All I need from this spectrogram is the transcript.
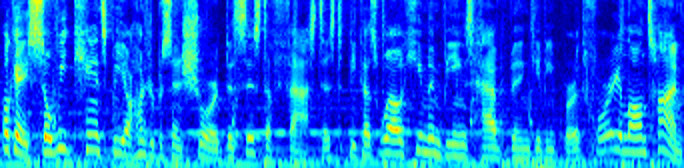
Okay, so we can't be 100% sure this is the fastest because, well, human beings have been giving birth for a long time,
